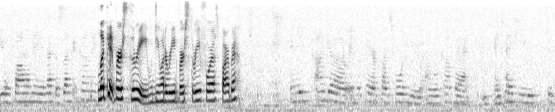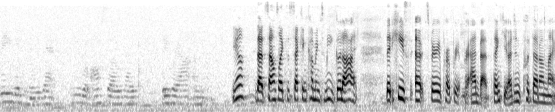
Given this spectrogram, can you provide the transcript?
you'll follow me, is that the second coming? Look at verse 3. Do you want to read verse 3 for us, Barbara? And if I go and prepare a place for you, I will come back and take you to be with me, that you will also may be where I am. Yeah, that sounds like the second coming to me. Good eye. That he's uh, it's very appropriate for Advent. Thank you. I didn't put that on my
